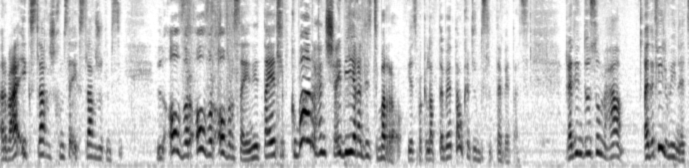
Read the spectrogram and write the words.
4 XL 5 XL وتلبسي. ال over over oversize يعني الطايات الكبار عند الشعيبية غادي تبرعوا يا تبارك الله الطبيطه وكتلبس الطبيطات غادي ندوزو مع هذا فيه لوينات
